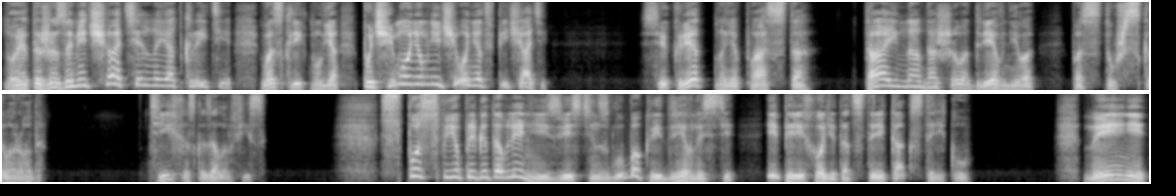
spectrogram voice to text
«Но это же замечательное открытие!» — воскликнул я. «Почему о нем ничего нет в печати?» «Секретная паста, тайна нашего древнего пастушского рода», — тихо сказал Орфис. «Способ ее приготовления известен с глубокой древности и переходит от старика к старику. Ныне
